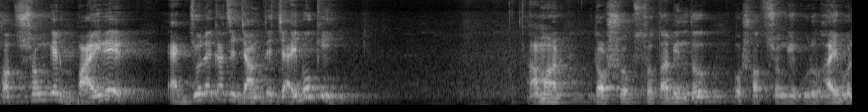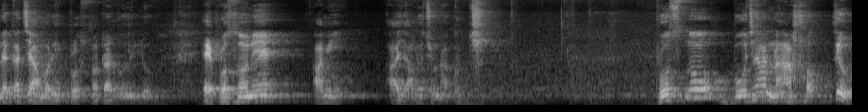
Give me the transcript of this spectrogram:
সৎসঙ্গের বাইরের একজনের কাছে জানতে চাইব কি? আমার দর্শক, শ্রোতাবৃন্দ ও সৎসঙ্গী গুরু ভাই বোনের কাছে আমার এই প্রশ্নটা রইল। এই প্রশ্ন নিয়ে আমি আজ আলোচনা করছি। প্রশ্ন বোঝা না সত্ত্বেও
